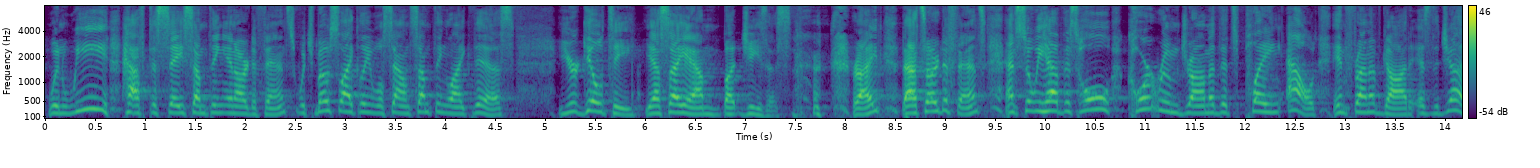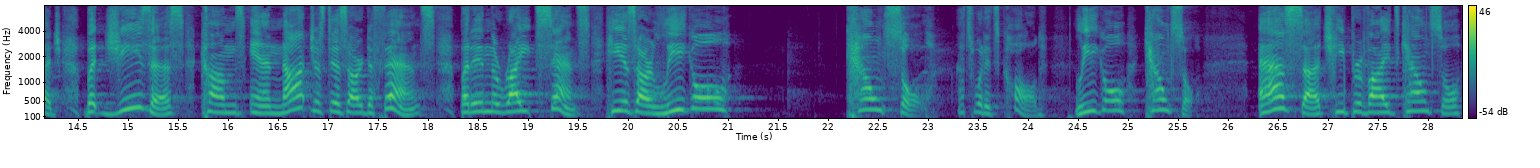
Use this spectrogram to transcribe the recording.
when we have to say something in our defense, which most likely will sound something like this You're guilty. Yes, I am, but Jesus, right? That's our defense. And so we have this whole courtroom drama that's playing out in front of God as the judge. But Jesus comes in not just as our defense, but in the right sense. He is our legal counsel. That's what it's called legal counsel. As such, he provides counsel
